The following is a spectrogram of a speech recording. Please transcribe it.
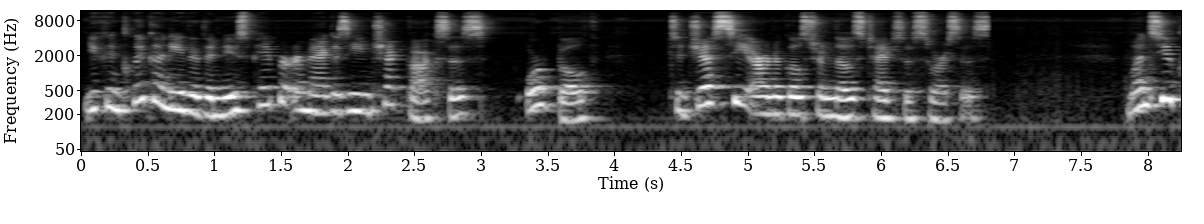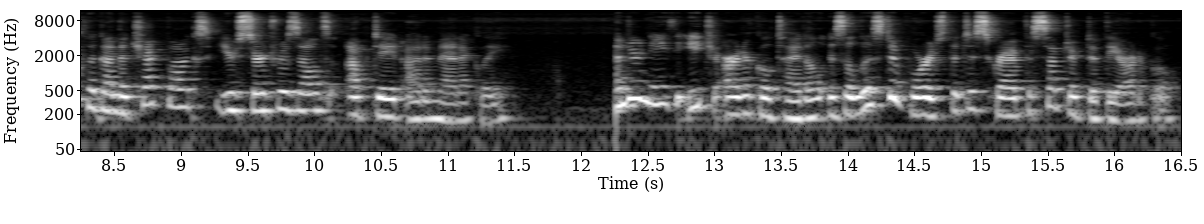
You can click on either the newspaper or magazine checkboxes, or both, to just see articles from those types of sources. Once you click on the checkbox, your search results update automatically. Underneath each article title is a list of words that describe the subject of the article.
